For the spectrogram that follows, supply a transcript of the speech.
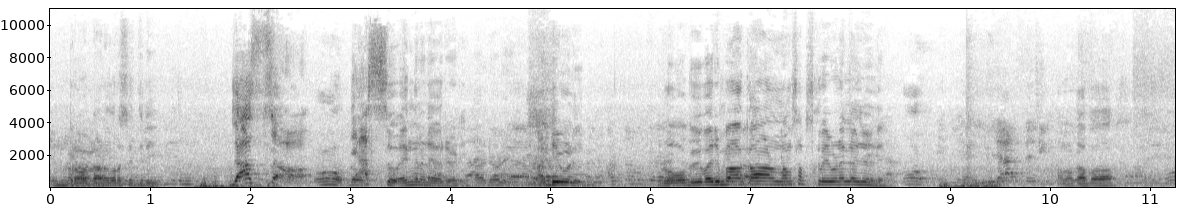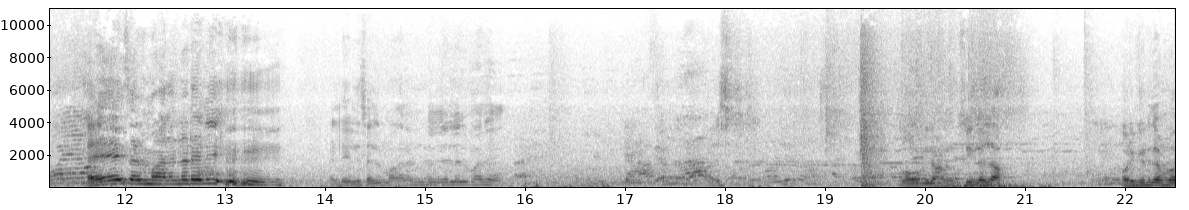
ഇൻട്രോട്ടാണ് കുറച്ച് ഇത്തിരി. ജാസോ. ജാസോ. എങ്ങനെയുണ്ട് പരിപാടി? അടിപൊളി. വ്ളോഗ് വരുമ്പോ കാണണം സബ്സ്ക്രൈബ് ചെയ്യണം എല്ലാം ചെയ്യണ്ടേ? നമുക്കപ്പോ ഏ സൽമാൻ ഡേലി ഡേലി ഉണ്ട് സൽമാന്. വ്ളോഗിലാണ് സീനല്ല ഒരിക്കലും വെറുതെ നമ്മൾ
